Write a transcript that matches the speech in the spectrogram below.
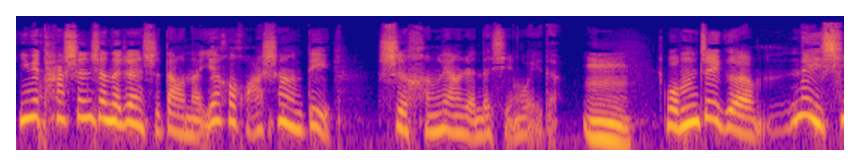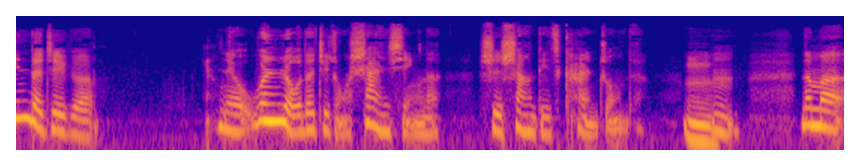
因为她深深的认识到呢，耶和华上帝是衡量人的行为的。嗯我们这个内心的这个那个温柔的这种善行呢，是上帝看重的。嗯嗯那么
